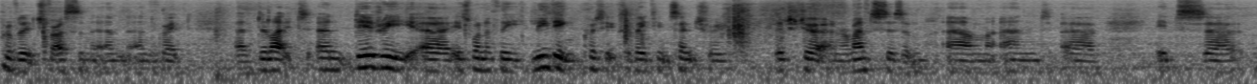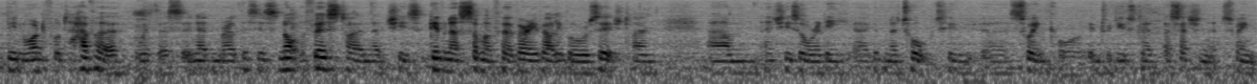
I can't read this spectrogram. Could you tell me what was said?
privilege for us and, and, and a great uh, delight. And Deidre uh, is one of the leading critics of 18th century literature and romanticism, um, and uh, it's uh, been wonderful to have her with us in Edinburgh. This is not the first time that she's given us some of her very valuable research time. Um, and she's already uh, given a talk to uh, Swink or introduced a, a session at Swink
